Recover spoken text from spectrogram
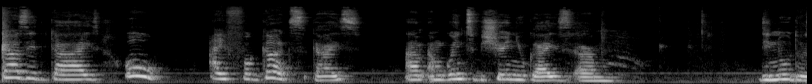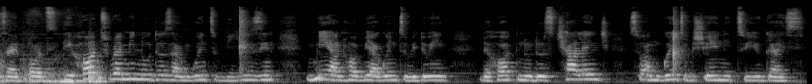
that's it guys. Oh i forgot guys. Um, i'm going to be showing you guys um the noodles i bought. The hot remy noodles i'm going to be using me and hubby are going to be doing the hot noodles challenge. So i'm going to be showing it to you guys.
